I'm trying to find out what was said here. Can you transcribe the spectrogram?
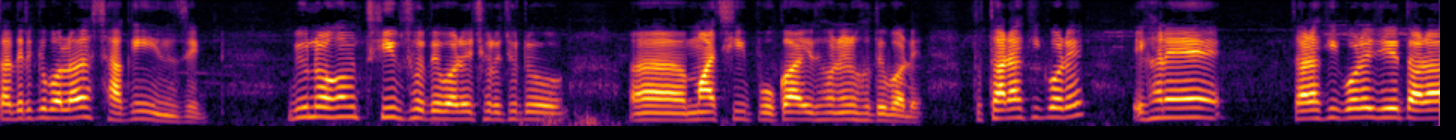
তাদেরকে বলা হয় সাকিং ইনসেক্ট। বিভিন্ন রকম থ্রিপস হতে পারে, ছোট ছোট মাছি, পোকা এই ধরনের হতে পারে। তো তারা কি করে? এখানে তারা কি করে যে তারা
